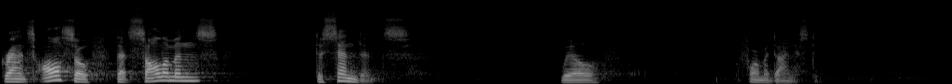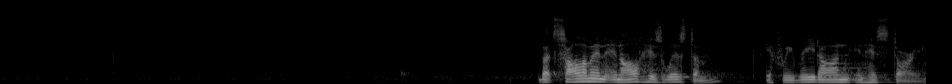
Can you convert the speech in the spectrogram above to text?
grants also that Solomon's descendants will form a dynasty. But Solomon, in all his wisdom, if we read on in his story,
